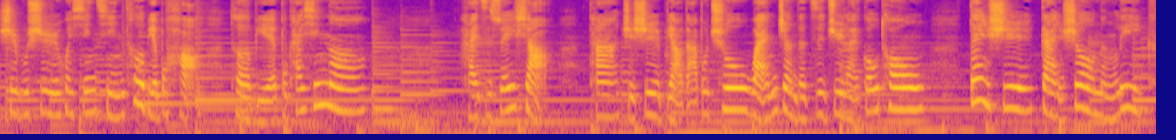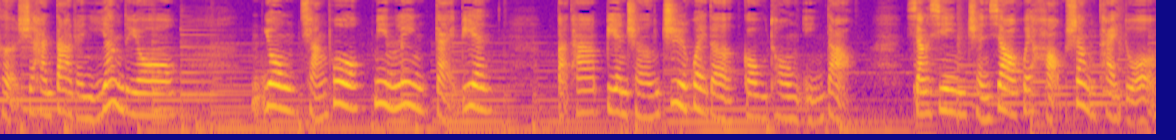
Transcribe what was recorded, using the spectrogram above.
是不是会心情特别不好？特别不开心呢。孩子虽小，他只是表达不出完整的字句来沟通，但是感受能力可是和大人一样的哟。用强迫、命令、改变，把它变成智慧的沟通引导，相信成效会好上太多。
